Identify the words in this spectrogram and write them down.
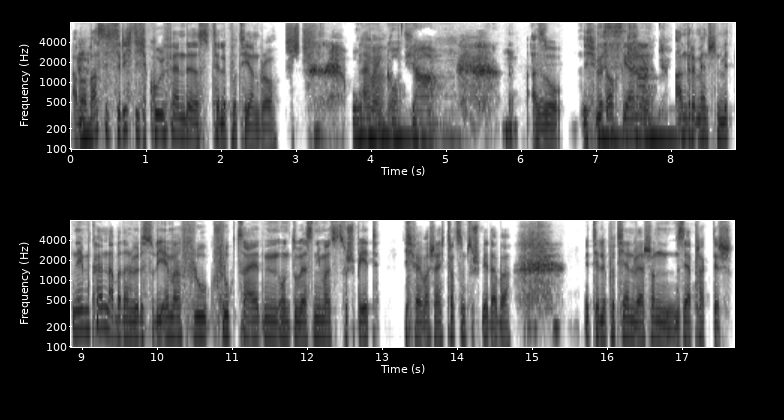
Aber was ich richtig cool fände, ist teleportieren, Bro. Oh Einmal. mein Gott, ja. Also, Ich würde auch gerne krank. andere Menschen mitnehmen können, aber dann würdest du dir immer Flug, Flugzeiten und du wärst niemals zu spät. Ich wäre wahrscheinlich trotzdem zu spät, aber mit Teleportieren wäre schon sehr praktisch.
